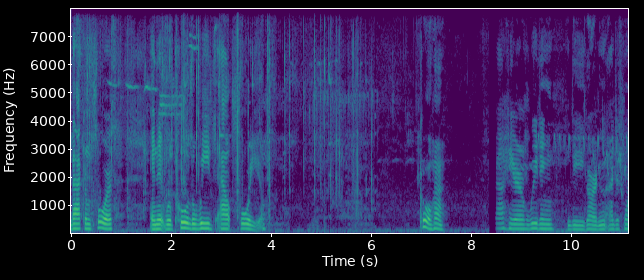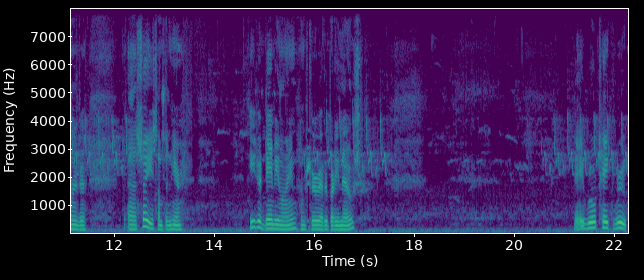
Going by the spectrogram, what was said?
back and forth and it will pull the weeds out for you. Cool huh? Out here weeding the garden I just wanted to uh, show you something here. These are dandelion I'm sure everybody knows. They will take root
